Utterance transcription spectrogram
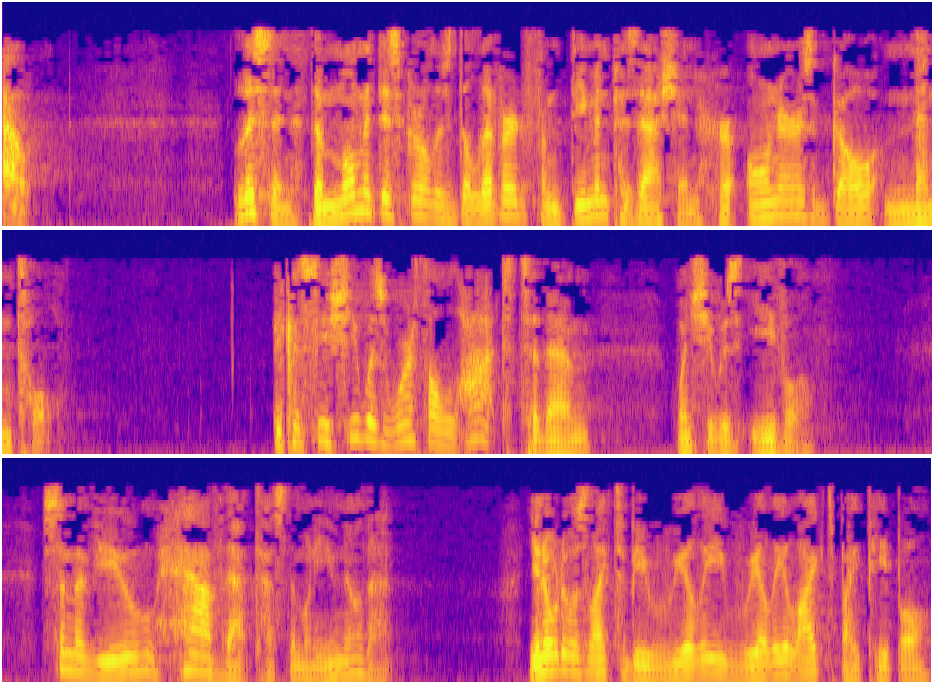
Out. Listen, the moment this girl is delivered from demon possession, her owners go mental. Because, see, she was worth a lot to them when she was evil. Some of you have that testimony. You know that. You know what it was like to be really, really liked by people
